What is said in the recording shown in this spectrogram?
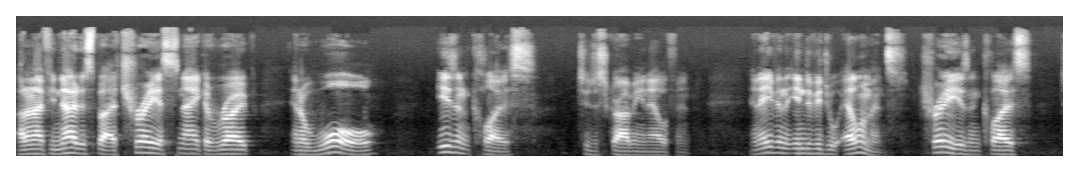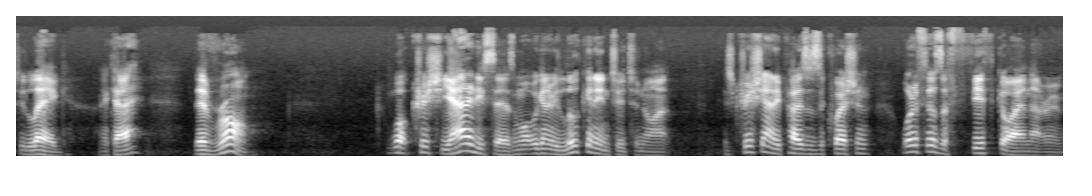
I don't know if you noticed, but a tree, a snake, a rope, and a wall isn't close to describing an elephant. And even the individual elements, tree isn't close to leg, okay? They're wrong what Christianity says and what we're going to be looking into tonight is Christianity poses the question what if there was a fifth guy in that room?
